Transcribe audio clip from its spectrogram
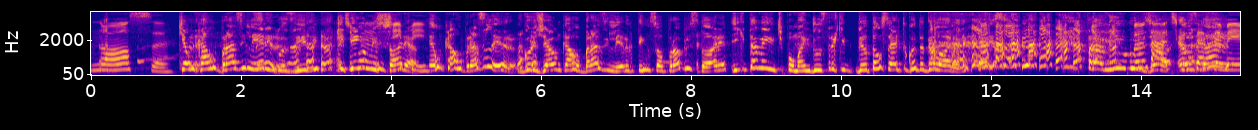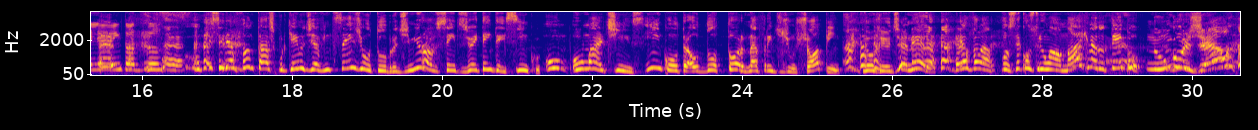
Nossa. Que é um carro brasileiro, inclusive, que tipo tem uma um história. Jeep. É um carro brasileiro. O Gurgel é um carro brasileiro que tem sua própria história e que também, tipo, uma indústria que deu tão certo quanto a DeLorean. pra mim, o Gurgel Fantástico, é um se carro... assemelha em todos os. O que seria fantástico, porque aí no dia 26 de outubro de 1985, o, o Martins ia encontrar o doutor na frente de um shopping no Rio de Janeiro. E ia falar: Você construiu uma máquina do tempo num Gurgel?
